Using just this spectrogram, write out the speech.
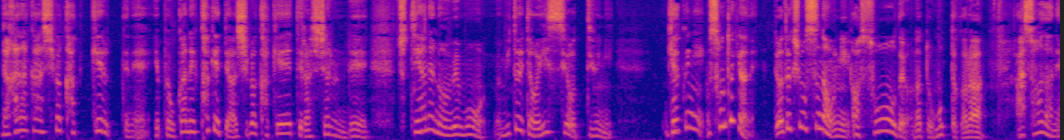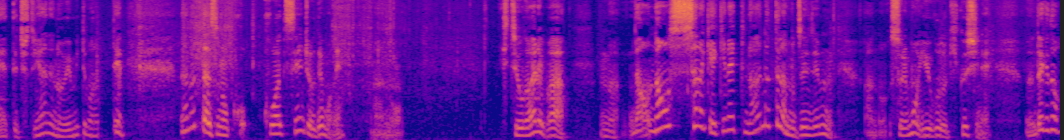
なかなか足場かけるってね、やっぱりお金かけて足場かけてらっしゃるんで、ちょっと屋根の上も見といた方がいいっすよっていうふうに、逆に、その時はね、で私も素直に、あ、そうだよなって思ったから、あ、そうだねって、ちょっと屋根の上見てもらって、なんだったらその高圧洗浄でもね、あの、必要があれば、まあ、直直さなきゃいけないってなんだったらもう全然、あの、それも言うこと聞くしね。だけど、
